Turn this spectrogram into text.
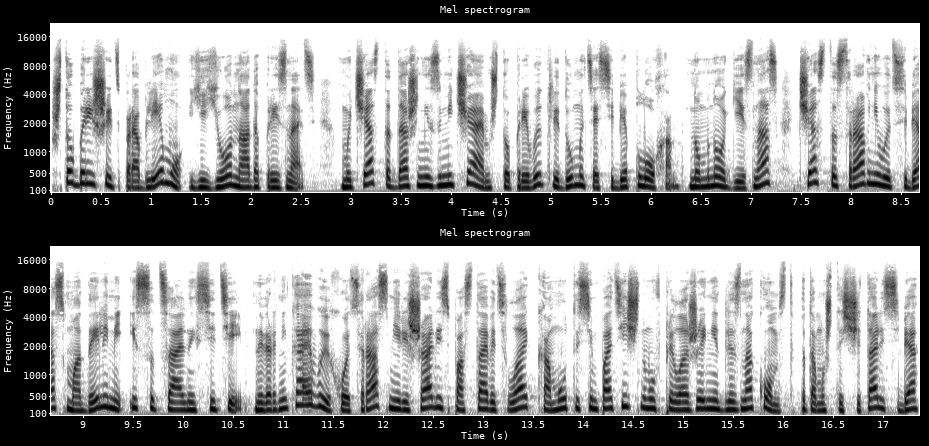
Чтобы решить проблему, ее надо признать. Мы часто даже не замечаем, что привыкли думать о себе плохо. Но многие из нас часто сравнивают себя с моделями из социальных сетей. Наверняка и вы хоть раз не решались поставить лайк кому-то симпатичному в приложении для знакомств, потому что считали себя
